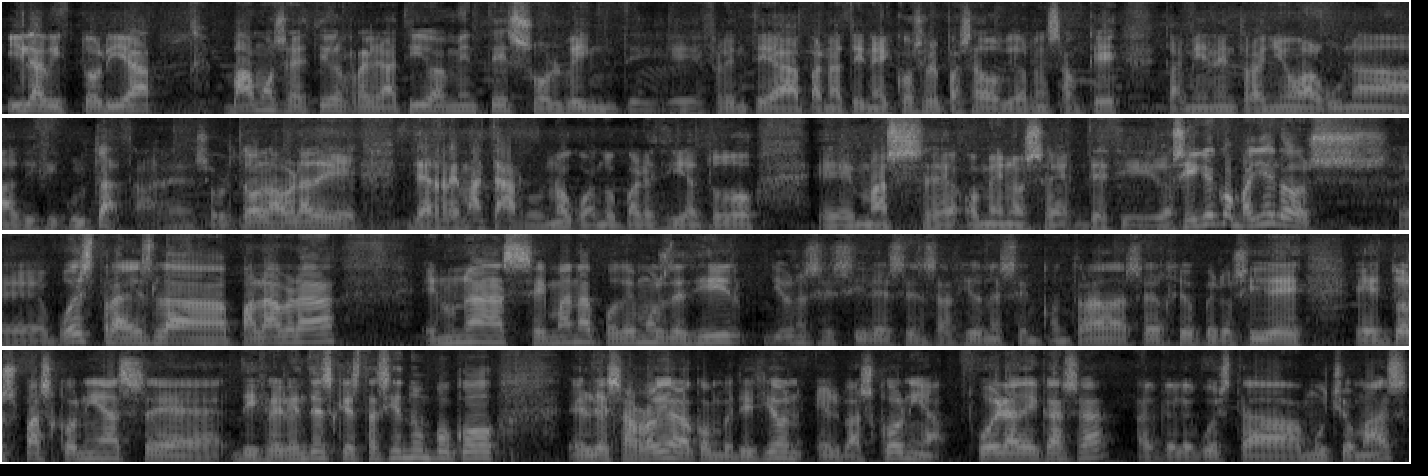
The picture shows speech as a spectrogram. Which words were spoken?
y la victoria, vamos a decir, relativamente solvente eh, frente a Panathinaikos el pasado viernes, aunque también entrañó alguna dificultad, eh, sobre todo a la hora de, de rematarlo, ¿no? cuando parecía todo más o menos decidido. Así que, compañeros, vuestra es la palabra en una semana podemos decir, yo no sé si de sensaciones encontradas, Sergio, pero sí de eh, dos Vasconias eh, diferentes, que está siendo un poco el desarrollo de la competición. El Vasconia fuera de casa, al que le cuesta mucho más,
